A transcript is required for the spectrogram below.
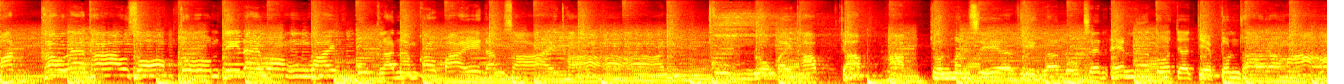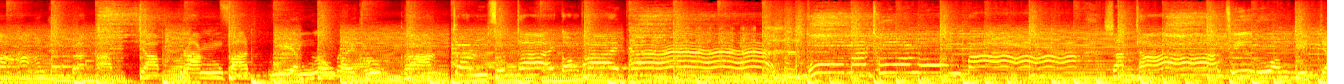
มัดเข่าและเท้าศอกโจมตีได้ว่องไวบุกกระนำเข้าไปดังสายทานทุ่มลงไปทับจับหักจนมันเสียที่กระดูกเส้นเอ็นเนื้อตัวจะเจ็บจนทรมานประกับจับรังฟัดเหวี่ยงลงไปคลุกคลานจนสุดท้ายต้องพ่ายแพ้ผู้มาทวงองค์บาศรัทธาที่รวมจิตใจ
